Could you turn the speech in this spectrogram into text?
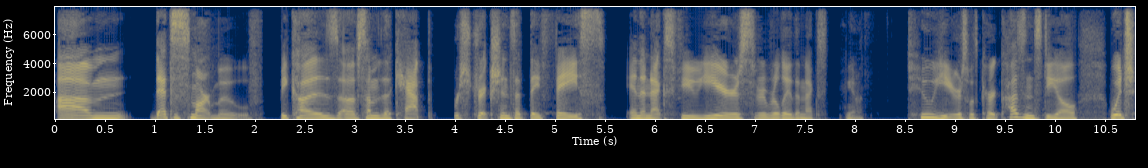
Um, that's a smart move because of some of the cap restrictions that they face in the next few years, through really the next you know two years with Kirk Cousins deal, which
